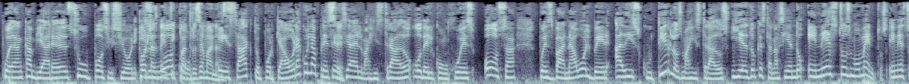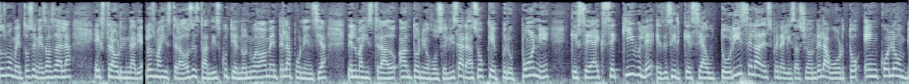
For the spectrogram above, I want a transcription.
puedan cambiar eh, su posición. Por las 24 semanas. Exacto, porque ahora con la presencia del magistrado o del conjuez OSA, pues van a volver a discutir los magistrados y es lo que están haciendo en estos momentos. En estos momentos en esa sala extraordinaria los magistrados están discutiendo nuevamente la ponencia del magistrado Antonio José Lizarazo que propone que sea exequible, es decir, que se autorice la despenalización del aborto en Colombia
